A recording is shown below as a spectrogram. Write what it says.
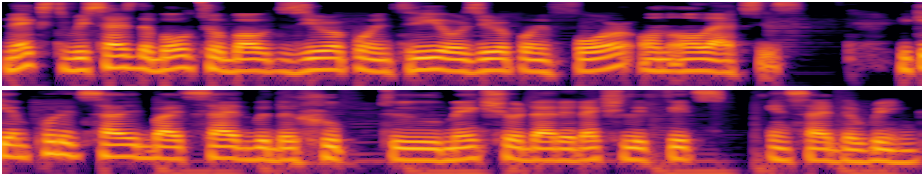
Next, resize the ball to about 0.3 or 0.4 on all axes. You can put it side by side with the hoop to make sure that it actually fits inside the ring.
